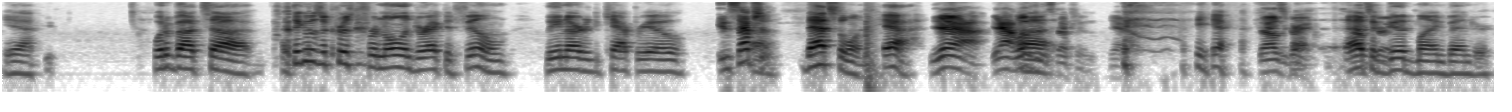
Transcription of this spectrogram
Yeah. What about uh I think it was a Christopher Nolan directed film, Leonardo DiCaprio. Inception. Uh, that's the one. Yeah. yeah, yeah, I love uh, Inception. Yeah, yeah. that was great. That's a great. good mind bender.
